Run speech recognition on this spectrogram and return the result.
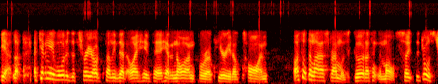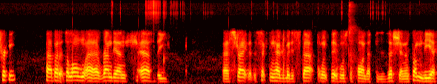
yeah, look, Academy Award is a three-year-old filly that I have uh, had an eye on for a period of time. I thought the last run was good. I think the mole suit. The draw's tricky. Uh, but it's a long uh, run down uh, the straight at the 1600 metre start point that horse to find a position. And from there,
